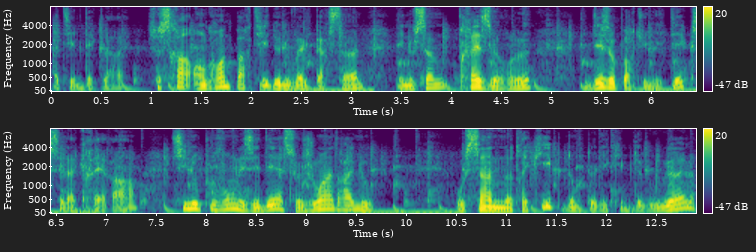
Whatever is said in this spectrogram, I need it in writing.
a-t-il déclaré. Ce sera en grande partie de nouvelles personnes et nous sommes très heureux des opportunités que cela créera si nous pouvons les aider à se joindre à nous. Au sein de notre équipe, donc de l'équipe de Google,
